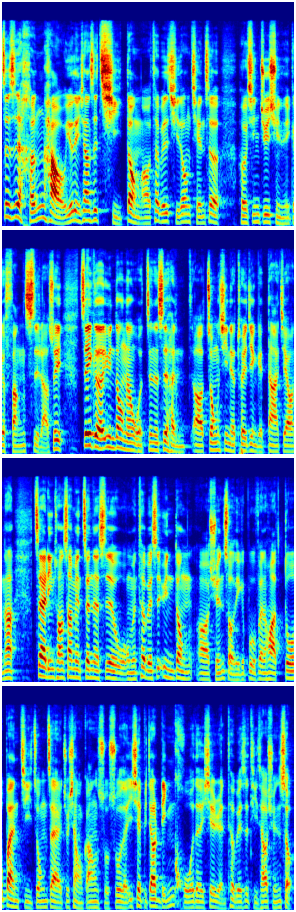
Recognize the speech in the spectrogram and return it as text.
这是很好，有点像是启动哦，特别是启动前侧核心肌群的一个方式啦。所以这个运动呢，我真的是很啊衷心的推荐给大家。那在临床上面，真的是我们特别是运动哦选手的一个部分的话，多半集中在就像我刚刚所说的一些比较灵活的一些人，特别是体操选手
